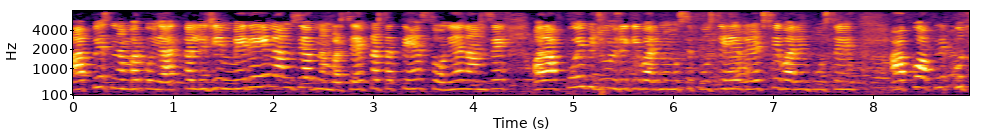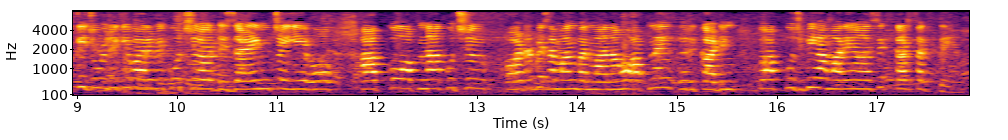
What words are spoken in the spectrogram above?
आप इस नंबर को याद कर लीजिए। मेरे ही नाम से आप नंबर सेव कर सकते हैं सोनिया नाम से। और आप कोई भी ज्वेलरी के बारे में मुझसे पूछते हैं रेट्स के बारे में पूछते हैं आपको अपने खुद की ज्वेलरी के बारे में कुछ डिज़ाइन चाहिए हो आपको अपना कुछ ऑर्डर पे सामान बनवाना हो अपने रिकॉर्डिंग तो आप कुछ भी हमारे यहाँ से कर सकते हैं।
